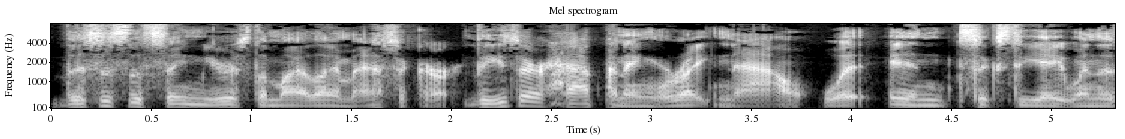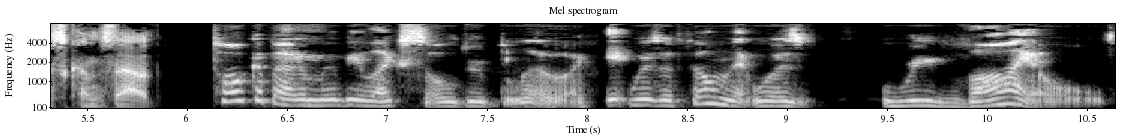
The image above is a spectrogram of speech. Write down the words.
This is the same year as the My Lai massacre. These are happening right now in 68 when this comes out. Talk about a movie like Soldier Blue. It was a film that was reviled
